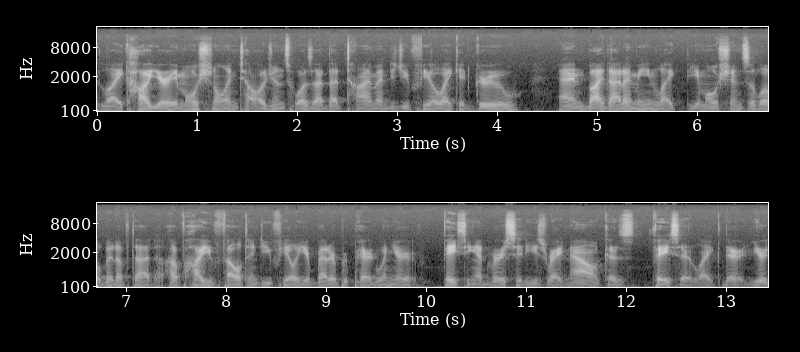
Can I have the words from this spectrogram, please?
like how your emotional intelligence was at that time, and did you feel like it grew? And by that I mean like the emotions, a little bit of that of how you felt, and do you feel you're better prepared when you're facing adversities right now? Because face it, like there you're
